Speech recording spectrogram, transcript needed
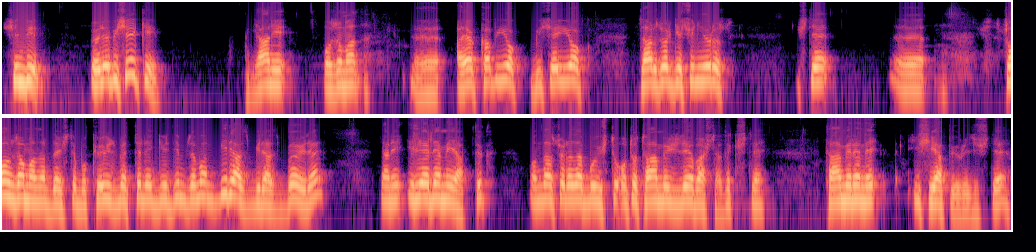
Şimdi öyle bir şey ki yani o zaman e, ayakkabı yok, bir şey yok. Zar zor geçiniyoruz. İşte e, son zamanlarda işte bu köy hizmetlerine girdiğim zaman biraz biraz böyle yani ilerleme yaptık. Ondan sonra da bu işte oto tamirciliğe başladık işte. Tamirhane işi yapıyoruz işte.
